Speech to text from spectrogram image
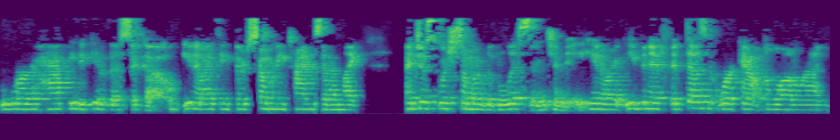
we're happy to give this a go. You know, I think there's so many times that I'm like, I just wish someone would listen to me. You know, even if it doesn't work out in the long run,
